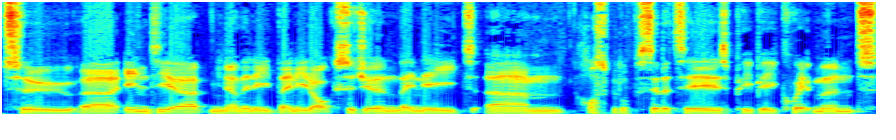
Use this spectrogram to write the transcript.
to uh, India. You know, they need they need oxygen, they need um, hospital facilities, PP equipment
